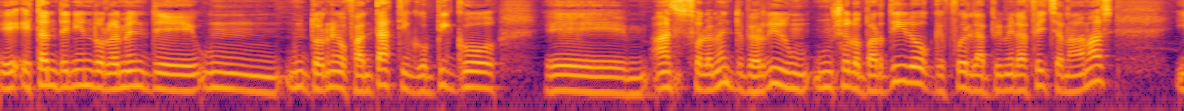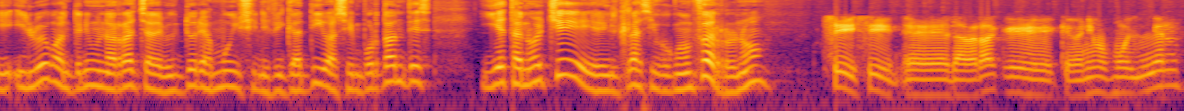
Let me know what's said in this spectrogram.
Eh, están teniendo realmente un, torneo fantástico. Pico eh, han solamente perdido un, solo partido, que fue la primera fecha nada más, y, luego han tenido una racha de victorias muy significativas e importantes. Y esta noche el clásico con Ferro, ¿no? Sí, sí, eh, la verdad que, que, venimos muy bien.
